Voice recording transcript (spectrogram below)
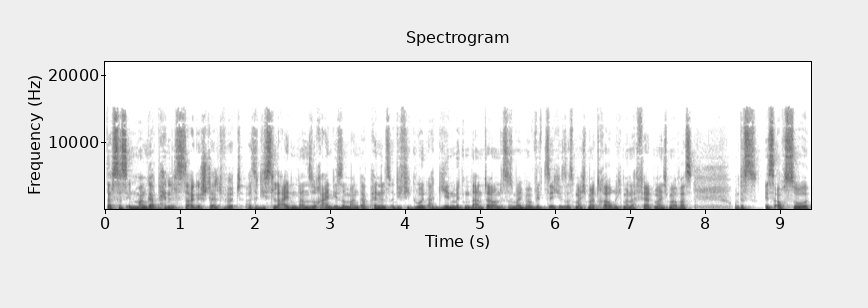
dass das in Manga-Panels dargestellt wird. Also die sliden dann so rein, diese Manga-Panels, und die Figuren agieren miteinander. Und es ist manchmal witzig, es ist manchmal traurig, man erfährt manchmal was. Und das ist auch so,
